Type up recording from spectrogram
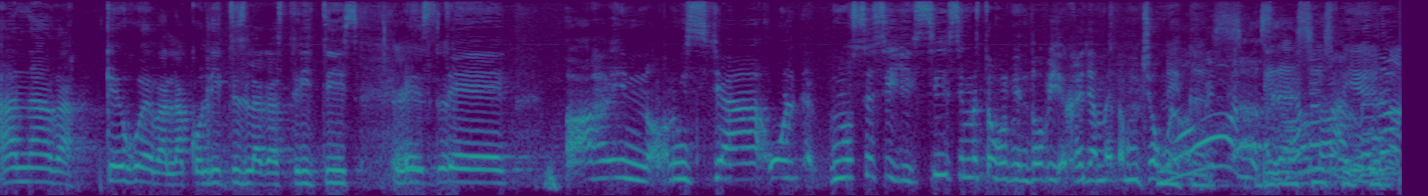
A nada, qué hueva, la colitis, la gastritis, este, ay no, mis ya, no sé si, sí, sí me estoy volviendo vieja, ya me da mucho hueva. Netas, gracias por me da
